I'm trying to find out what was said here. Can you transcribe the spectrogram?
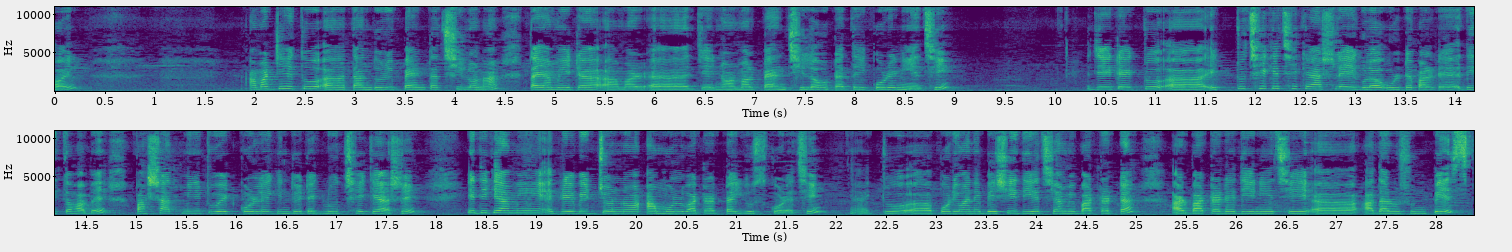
হয়। আমার যেহেতু তান্দুরি প্যানটা ছিল না, তাই আমি এটা আমার যে নর্মাল প্যান ছিল ওটাতেই করে নিয়েছি। যে এটা একটু একটু ছেকে ছেকে আসলে এগুলো উল্টে পাল্টে দিতে হবে। পাঁচ সাত মিনিট ওয়েট করলে কিন্তু এটা এগুলো ছেকে আসে। এদিকে আমি গ্রেভির জন্য আমুল বাটারটা ইউজ করেছি। একটু পরিমাণে বেশি দিয়েছি আমি বাটারটা। আর বাটারে দিয়ে নিয়েছি আদা রসুন পেস্ট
